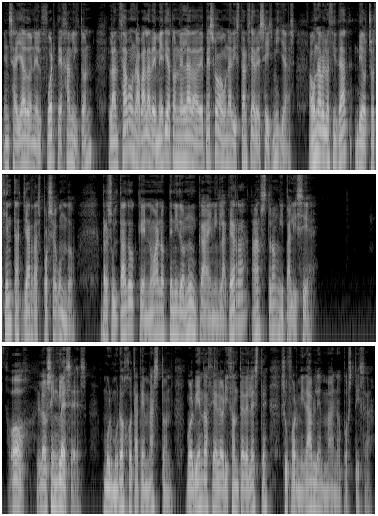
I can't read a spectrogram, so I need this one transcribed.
ensayado en el fuerte Hamilton, lanzaba una bala de media tonelada de peso a una distancia de seis millas, a una velocidad de 800 yardas por segundo, resultado que no han obtenido nunca en Inglaterra Armstrong y Palisier. Oh, los ingleses, murmuró J. T. Maston, volviendo hacia el horizonte del este su formidable mano postiza.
